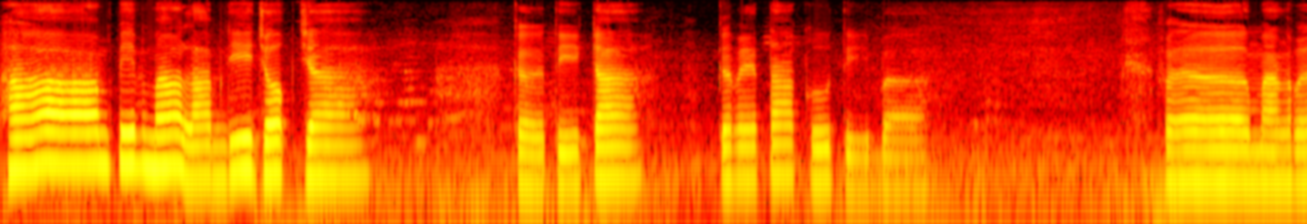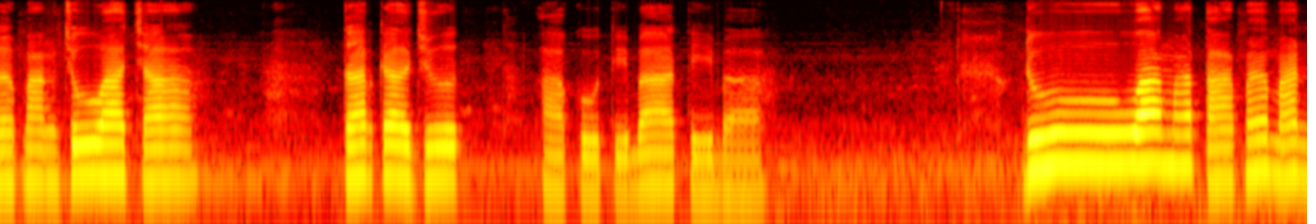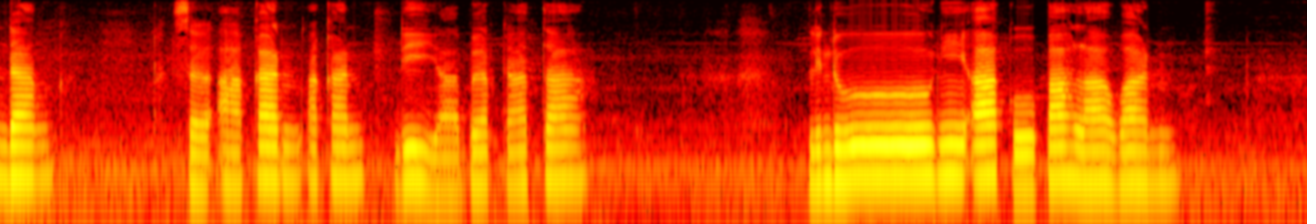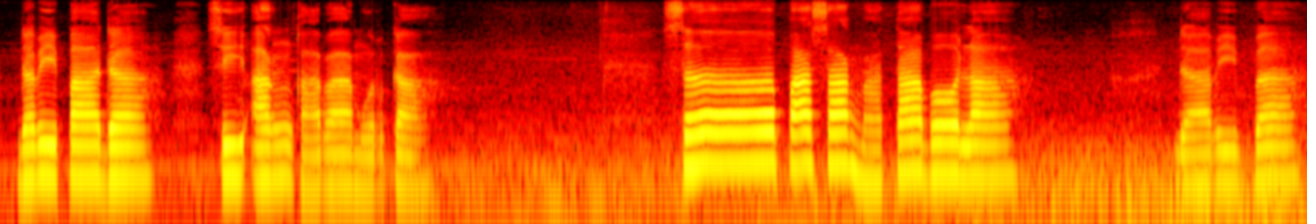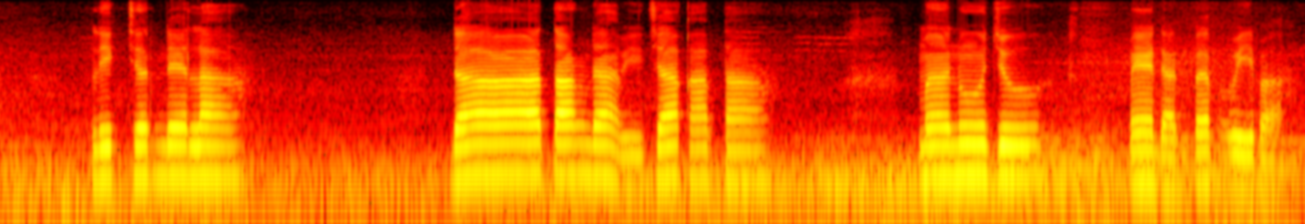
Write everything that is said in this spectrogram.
Hampir malam di Jogja. Ketika keretaku tiba Remang-remang cuaca Terkejut aku tiba-tiba Dua mata memandang Seakan-akan dia berkata Lindungi aku pahlawan. Daripada si angkara murka. Sepasang mata bola Dari balik jendela datang dari Jakarta menuju Medan Perwira.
